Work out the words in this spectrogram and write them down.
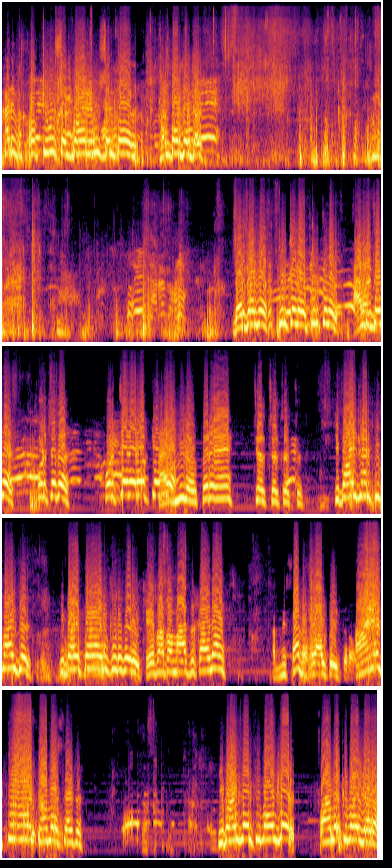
खाली बस ओके उचल पळ उचल पळ थांब धर धर धर धर धर धर पुढचं धर पुढचं धर आलं धर पुढचं धर पुढचं धर ओके मी नव्हतो रे चल चल चल चल. ती बाई धर ती बाई धर. ती बाई पळाली कुठे तरी. हे बाबा माझं काय नाही. मी साधा आलतो इथं अरे तू थांबस नाही तर ती बाई धर ती बाई धर. थांबा ती बाई धरा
